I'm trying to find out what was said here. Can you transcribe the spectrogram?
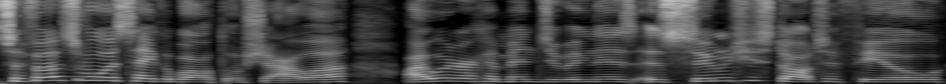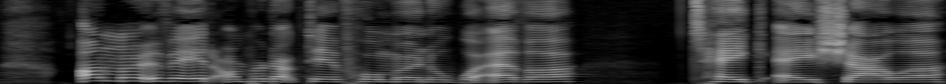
So first of all, is take a bath or shower. I would recommend doing this as soon as you start to feel unmotivated, unproductive, hormonal, whatever. Take a shower.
